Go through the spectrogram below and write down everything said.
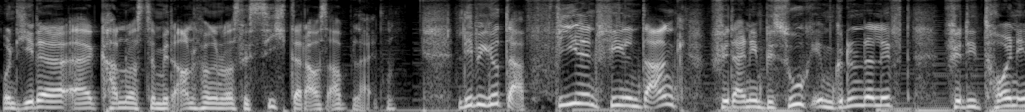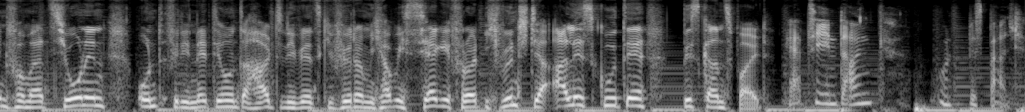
und jeder äh, kann was damit anfangen und was für sich daraus ableiten. Liebe Jutta, vielen, vielen Dank für deinen Besuch im Gründerlift, für die tollen Informationen und für die nette Unterhaltung, die wir jetzt geführt haben. Ich habe mich sehr gefreut. Ich wünsche dir alles Gute. Bis ganz bald. Herzlichen Dank und bis bald.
